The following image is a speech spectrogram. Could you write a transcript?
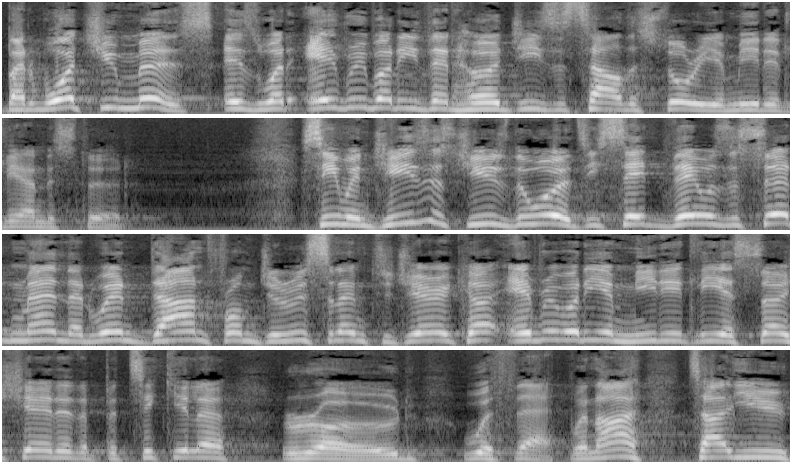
But what you miss is what everybody that heard Jesus tell the story immediately understood. See, when Jesus used the words, he said there was a certain man that went down from Jerusalem to Jericho. Everybody immediately associated a particular road with that. When I tell you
